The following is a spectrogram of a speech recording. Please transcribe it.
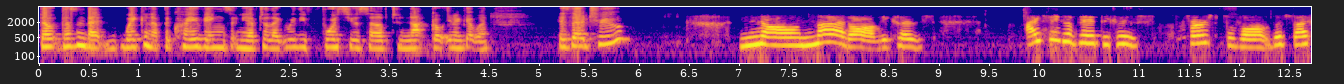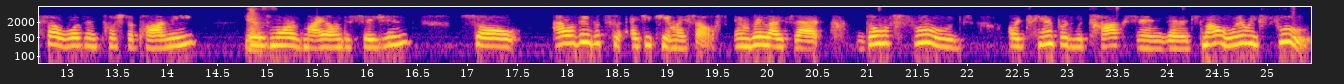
doesn't that waken up the cravings, and you have to like really force yourself to not go in and get one? Is that true? No, not at all, because I think of it because, first of all, this lifestyle wasn't pushed upon me. It was more of my own decision. So I was able to educate myself and realize that those foods are tampered with toxins and it's not really food.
